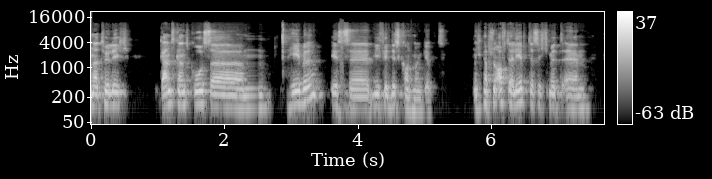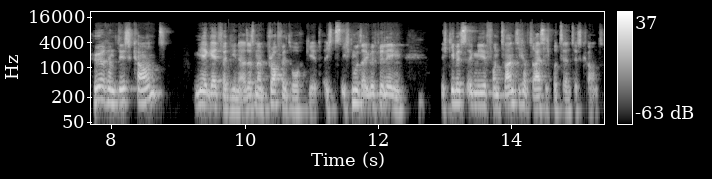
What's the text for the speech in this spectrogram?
natürlich ganz, ganz großer ähm, Hebel ist, äh, wie viel Discount man gibt. Ich habe schon oft erlebt, dass ich mit ähm, höherem Discount mehr Geld verdiene, also dass mein Profit hochgeht. Ich, ich muss da überlegen. Ich gebe jetzt irgendwie von 20 auf 30 Prozent Discount.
